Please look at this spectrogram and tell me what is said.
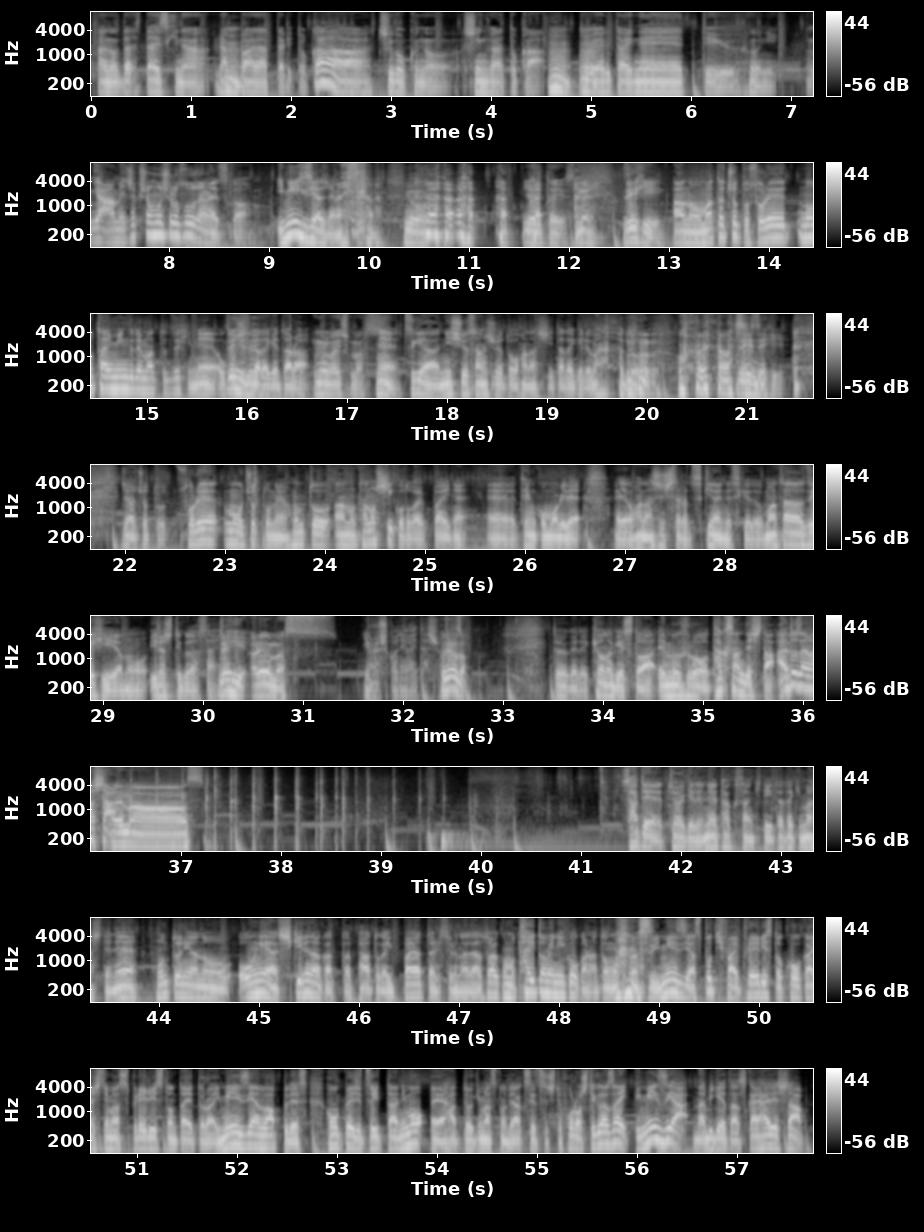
あのだ大好きなラッパーだったりとか、中国のシンガーとかうん。とやりたいねっていうふうに、いやーめちゃくちゃ面白そうじゃないですか。イメージやじゃないですか。やりたいですね。ぜひあのまたちょっとそれのタイミングでまたぜひねお越しいただけたら。お願いします、ね次は2週3週とお話しいただければなと思います。ぜひぜひ。じゃあちょっとそれもうちょっとね本当あの楽しいことがいっぱいね、えーてんこ盛りで、えーお話ししたら尽きないんですけどまたぜひあのいらしてください。ぜひありがとうございます。よろしくお願いいたします。こちらこそというわけで今日のゲストは M フローたくさんでした。ありがとうございました。ありがとうございます。さてというわけでねたくさん来ていただきましてね本当にあのオンエアしきれなかったパートがいっぱいあったりするのであとはもうタイトめにいこうかなと思いますイメージや Spotify プレイリスト公開してます。プレイリストのタイトルはイメージアンラップです。ホームページ Twitter にも、えー貼っておきますのでアクセスしてフォローしてください。イメージやナビゲータースカイハイでした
